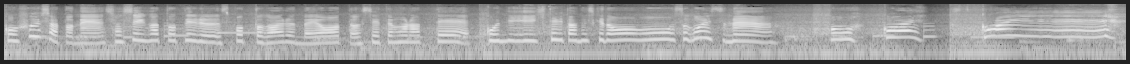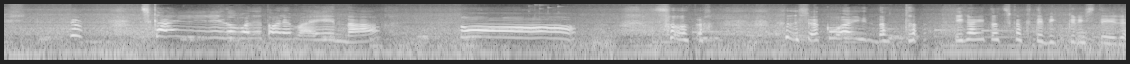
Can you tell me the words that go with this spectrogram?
こう風車とね、写真が撮ってるスポットがあるんだよって教えてもらって、ここに来てみたんですけど、おー、すごいですね。お、怖い。怖い。近い。どこで撮ればいいんだ。おー。そうだ風車怖いんだった意外と近くてびっくりしている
